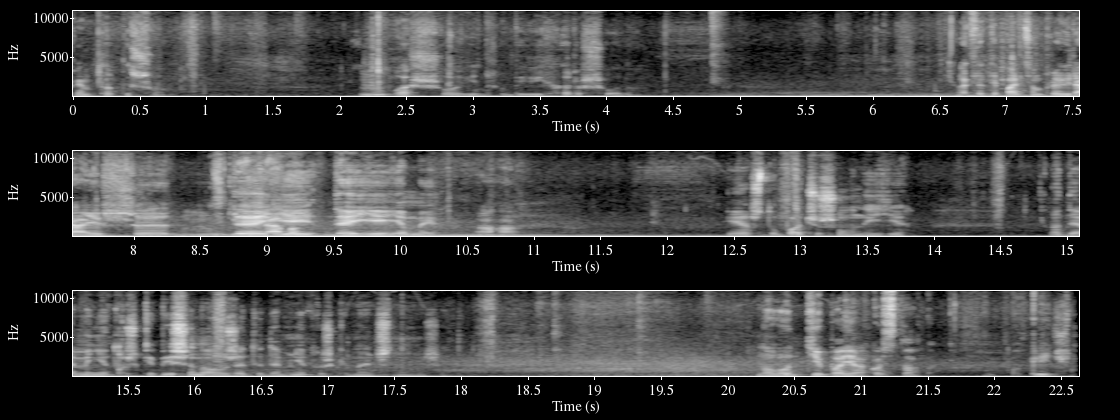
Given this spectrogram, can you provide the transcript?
Прям та ти шо. Ну, а що він робив і хорошо, да? А це ти пальцем перевіряєш, е, наскільки Де треба? є, де є ями. Ага. Я ж то бачу, що вони є. А де мені трошки більше наложити, де мені трошки менше наложити. Ну от, типа, якось так. Отлично.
